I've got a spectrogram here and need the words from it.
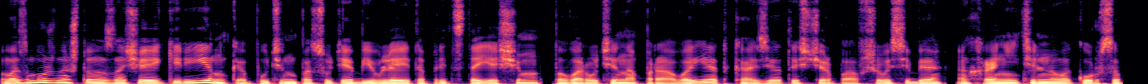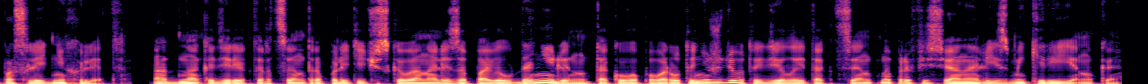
Возможно, что назначая Кириенко, Путин по сути объявляет о предстоящем повороте направо и отказе от исчерпавшего себя охранительного курса последних лет. Однако директор Центра политического анализа Павел Данилин такого поворота не ждет и делает акцент на профессионализме Кириенко.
